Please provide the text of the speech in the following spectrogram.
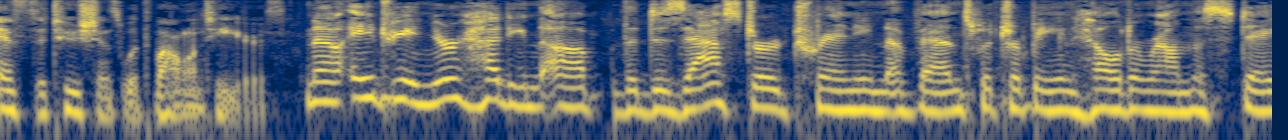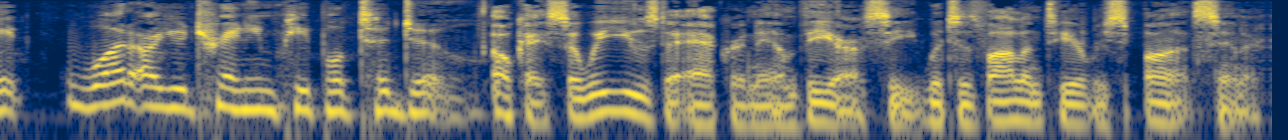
institutions with volunteers. Now, Adrian, you're heading up the disaster training events, which are being held around the state what are you training people to do? Okay, so we use the acronym VRC, which is Volunteer Response Center.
